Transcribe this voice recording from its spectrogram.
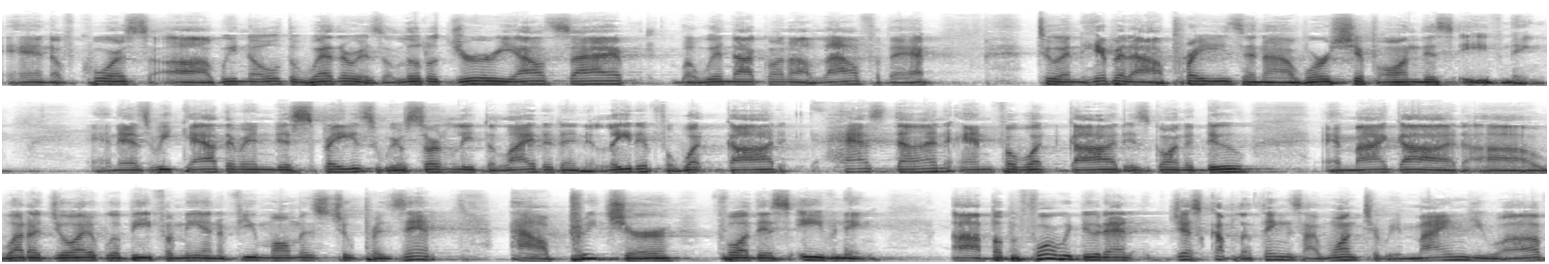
And of course, uh, we know the weather is a little dreary outside, but we're not going to allow for that to inhibit our praise and our worship on this evening. And as we gather in this space, we're certainly delighted and elated for what God has done and for what God is going to do. And my God, uh, what a joy it will be for me in a few moments to present our preacher for this evening. Uh, but before we do that, just a couple of things I want to remind you of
